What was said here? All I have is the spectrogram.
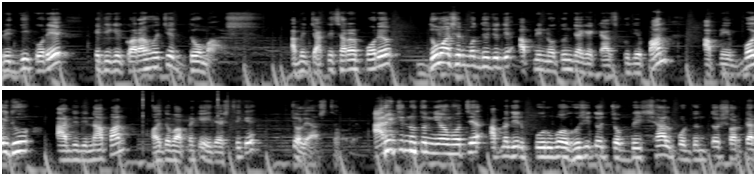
বৃদ্ধি করে এটিকে করা হয়েছে দু মাস। আপনি চাকরি ছাড়ার পরেও দু মাসের মধ্যে যদি আপনি নতুন জায়গায় কাজ খুঁজে পান, আপনি বৈধ, আর যদি না পান, হয়তোবা আপনাকে এই দেশ থেকে চলে আসতে হবে। আরেকটি নতুন নিয়ম হচ্ছে আপনাদের পূর্ব ঘোষিত চব্বিশ সাল পর্যন্ত সরকার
